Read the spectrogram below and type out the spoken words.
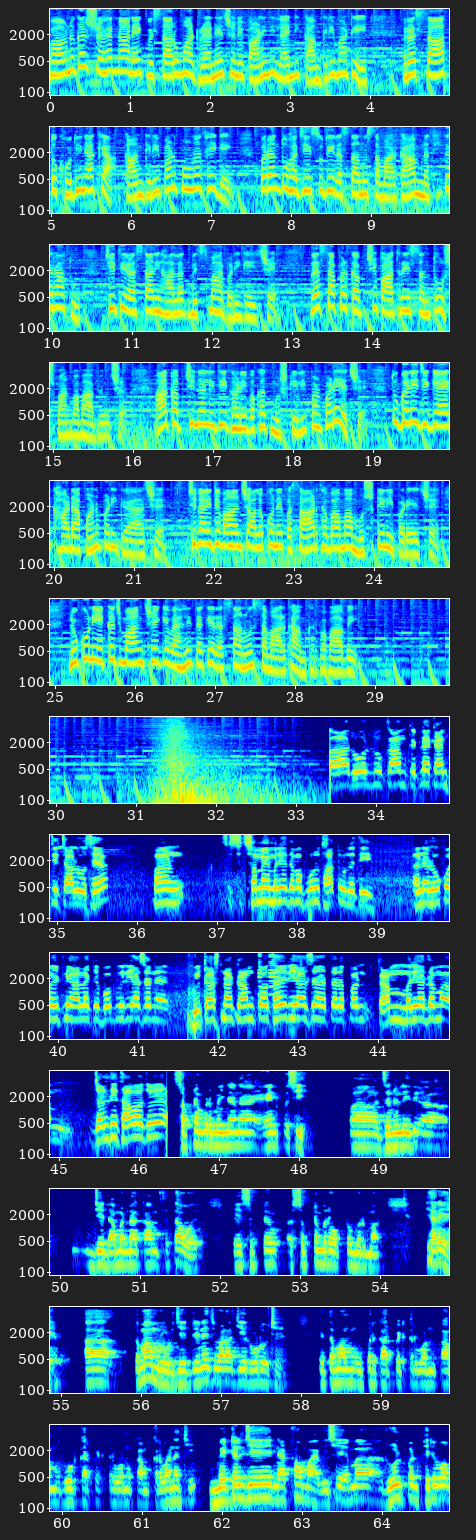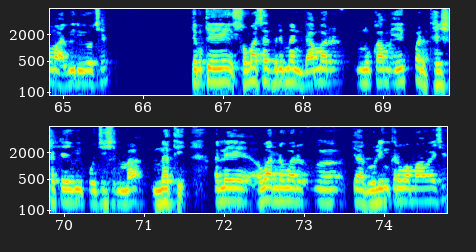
ભાવનગર શહેરના અનેક વિસ્તારોમાં ડ્રેનેજ અને પાણીની લાઇનની કામગીરી માટે રસ્તા તો ખોદી નાખ્યા, કામગીરી પણ પૂર્ણ થઈ ગઈ. પરંતુ હજી સુધી રસ્તાનું સમારકામ નથી કરાતું, જેથી રસ્તાની હાલત બિસ્માર બની ગઈ છે. રસ્તા પર કપચી પાથરી સંતોષ માનવામાં આવ્યો છે. આ કપચીના લીધે ઘણી વખત મુશ્કેલી પણ પડે છે. તો ઘણી જગ્યાએ ખાડા પણ પડી ગયા છે. જેના લીધે વાહન ચાલકોને પસાર થવામાં મુશ્કેલી પડે છે. લોકોની એક જ માંગ છે કે વહેલી તકે રસ્તાનું સમારકામ કરવામાં આવે. રોડનું કામ કેટલા ટાઈમથી ચાલુ છે? પણ સમય મર્યાદામાં પૂરું થતું નથી. અને લોકો એટલી હાલાકી ભોગવી રહ્યા છે ને, વિકાસના કામ તો થઈ રહ્યા છે અત્યારે, પણ કામ મર્યાદામાં જલ્દી થવા જોઈએ. સપ્ટેમ્બર મહિનાના એન્ડ પછી જનરલી જે ડામરના કામ થતા હોય, એ સપ્ટેમ્બર, ઓક્ટોબરમાં, ત્યારે આ તમામ રોડ, જે ડ્રેનેજ વાળા જે રોડો છે એ તમામ ઉપર કાર્પેટ કરવાનું કામ રોડ કાર્પેટ કરવાનું કામ કરવાના છે મેટલ જે નાખવામાં આવી છે, એમાં રોલ પણ ફેરવવામાં આવી રહ્યો છે. કેમ કે ચોમાસા દરમિયાન ડામરનું કામ એક પણ થઈ શકે એવી પોઝિશનમાં નથી. એટલે અવારનવાર ત્યાં રોલિંગ કરવામાં આવે છે.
